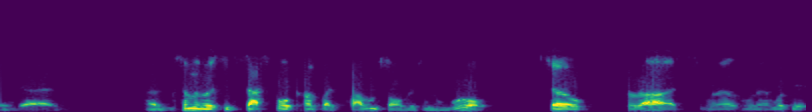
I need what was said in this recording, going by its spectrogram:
and uh, uh, some of the most successful complex problem solvers in the world. So for us, when I when I look at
